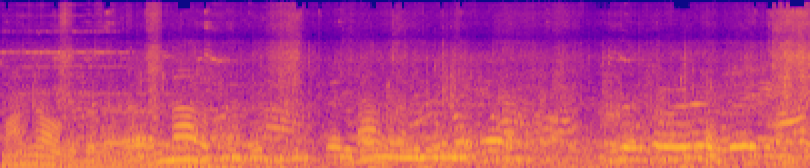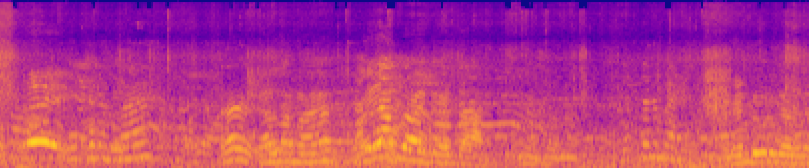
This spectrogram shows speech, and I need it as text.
மாங்காய் வகத்தில் ரெண்டு கொடுக்காது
